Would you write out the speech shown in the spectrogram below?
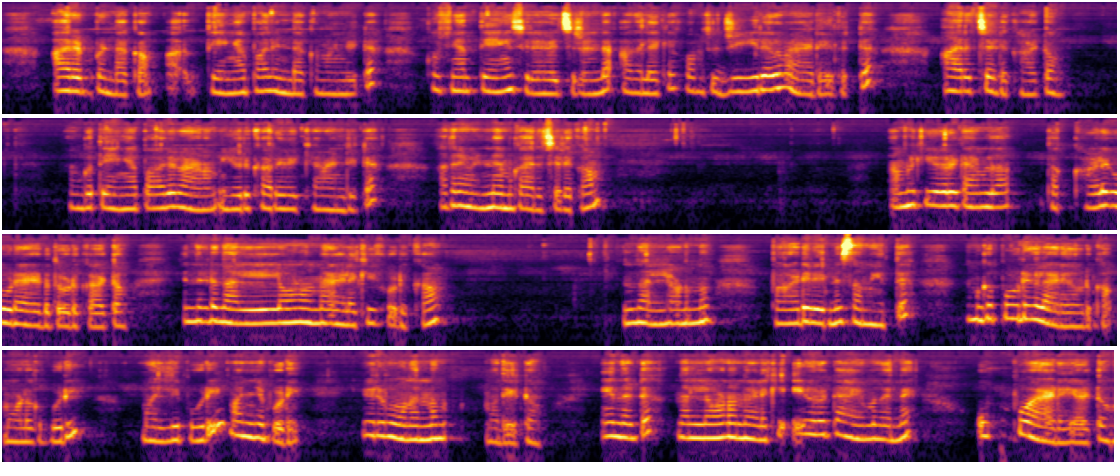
അരപ്പുണ്ടാക്കാം തേങ്ങാപ്പാൽ ഉണ്ടാക്കാൻ വേണ്ടിയിട്ട് കുറച്ച് ഞാൻ തേങ്ങ ചിരവി വെച്ചിട്ടുണ്ട്. അതിലേക്ക് കുറച്ച് ജീരകം ആഡ് ചെയ്തിട്ട് അരച്ചെടുക്കാം കേട്ടോ. നമുക്ക് തേങ്ങാപ്പാൽ വേണം ഈ ഒരു കറി വയ്ക്കാൻ വേണ്ടിയിട്ട്. അതിന് വേണ്ടി നമുക്ക് അരച്ചെടുക്കാം. നമ്മൾക്ക് ഈ ഒരു ടൈമിൽ തക്കാളി കൂടെ എടുത്ത് കൊടുക്കാം കേട്ടോ. എന്നിട്ട് നല്ലോണം ഒന്ന് ഇളക്കി കൊടുക്കാം. നല്ലോണം ഒന്ന് പാടി വരുന്ന സമയത്ത് നമുക്ക് പൊടികൾ ആഡ് ചെയ്ത് കൊടുക്കാം. മുളക് പൊടി മല്ലിപ്പൊടി മഞ്ഞൾപ്പൊടി ഈ ഒരു മൂന്നെണ്ണം മതി കേട്ടോ. എന്നിട്ട് നല്ലോണം ഒന്ന് ഇളക്കി ഈ ഒരു ടൈം തന്നെ ഉപ്പ് ആഡ് ചെയ്യാം കേട്ടോ.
